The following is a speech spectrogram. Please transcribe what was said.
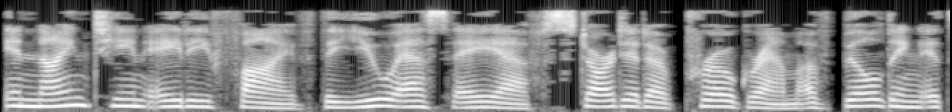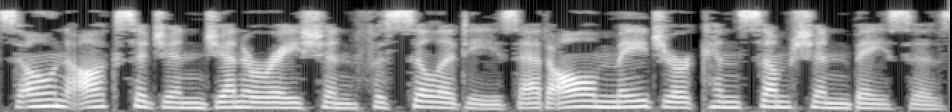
In 1985 the USAF started a program of building its own oxygen generation facilities at all major consumption bases.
